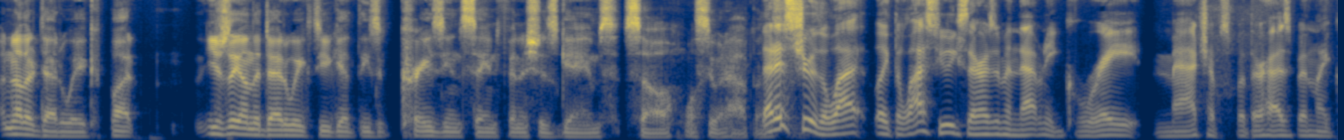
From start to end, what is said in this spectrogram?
another dead week, but usually on the dead weeks, you get these crazy, insane finishes games. So we'll see what happens. That is true. The last like the last few weeks, there hasn't been that many great matchups, but there has been like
